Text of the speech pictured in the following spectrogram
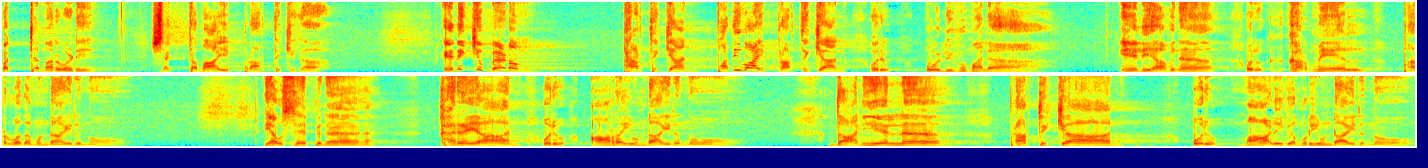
ഒറ്റ മറുപടി ശക്തമായി പ്രാർത്ഥിക്കുക. എനിക്കും വേണം പ്രാർത്ഥിക്കാൻ പതിവായി പ്രാർത്ഥിക്കാൻ ഒരു ഒലിവുമല. ഏലിയാവിന് ഒരു കർമ്മേൽ പർവതമുണ്ടായിരുന്നു. യൗസേപ്പിന് കരയാൻ ഒരു അറയുണ്ടായിരുന്നു. ദാനിയേലിന് പ്രാർത്ഥിക്കാൻ ഒരു മാളിക മുറി ഉണ്ടായിരുന്നു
